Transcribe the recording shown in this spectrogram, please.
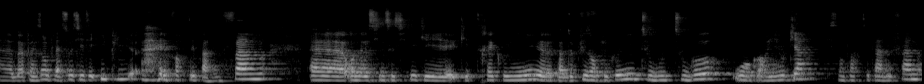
Euh, bah, Par exemple, la société Ipli est portée par une femme. Euh, on a aussi une société qui est, très connue, enfin de plus en plus connue, Too Good To Go ou encore Yuka, qui sont portées par des femmes.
